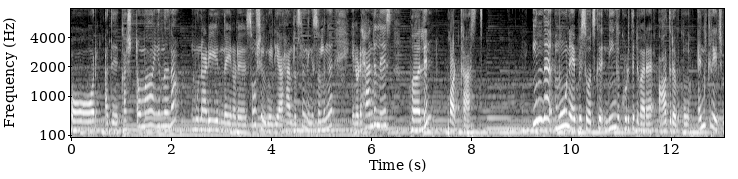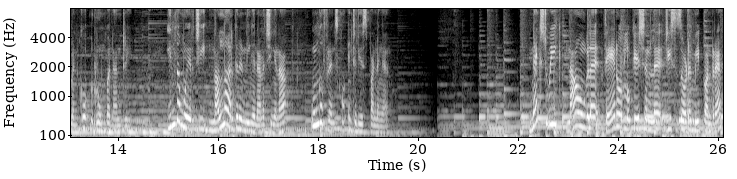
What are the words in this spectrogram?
or அது கஷ்டமாக இருந்ததுன்னா முன்னாடி இருந்த என்னோட சோஷியல் மீடியா ஹேண்டில்ஸில் நீங்கள் சொல்லுங்கள் என்னோட ஹேண்டில் இஸ் பர்லின் பாட்காஸ்ட் இந்த மூணு எபிசோட்ஸ்க்கு நீங்கள் கொடுத்துட்டு வர ஆதரவுக்கும் என்கரேஜ்மெண்ட்க்கும் ரொம்ப நன்றி. இந்த முயற்சி நல்லா இருக்குன்னு நீங்கள் நினச்சிங்கன்னா உங்கள் ஃப்ரெண்ட்ஸ்க்கும் இன்ட்ரடியூஸ் பண்ணுங்கள் நெக்ஸ்ட் வீக் நான் உங்களை வேற ஒரு லொக்கேஷனில் ஜீசஸோட மீட் பண்ணுறேன்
